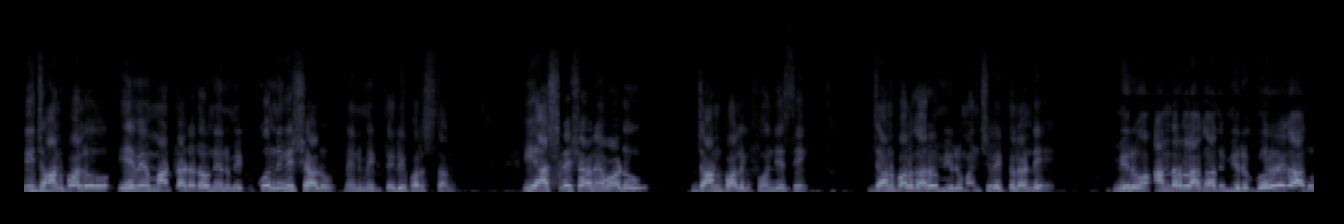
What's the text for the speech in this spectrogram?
ఈ జాన్ పాలు ఏమేం మాట్లాడాడో నేను మీకు కొన్ని విషయాలు నేను మీకు తెలియపరుస్తాను. ఈ ఆశ్లేష అనేవాడు జాన్ పాల్కి ఫోన్ చేసి జాన్ పాల్ గారు మీరు మంచి వ్యక్తులండి. మీరు అందరిలా కాదు మీరు గొర్రె కాదు.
